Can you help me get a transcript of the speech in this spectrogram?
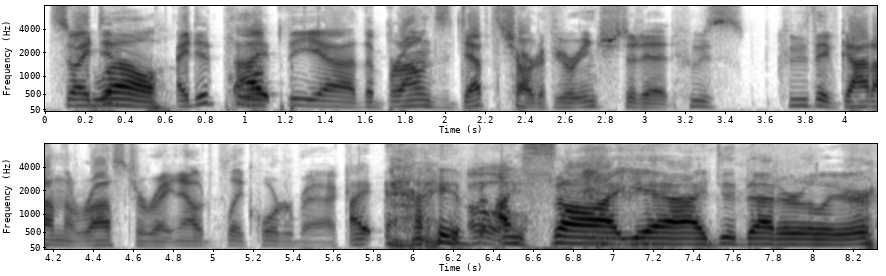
So I did. Well, I did pull I- up the uh, the Browns depth chart if you're interested at who's who they've got on the roster right now to play quarterback. I I, have, Oh. I saw. it. Yeah, I did that earlier.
